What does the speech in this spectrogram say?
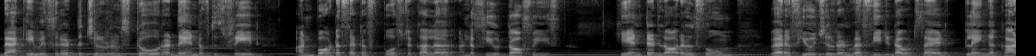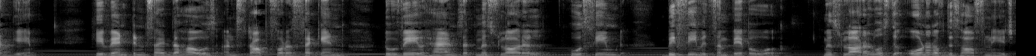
Becky visited the children's store at the end of the street and bought a set of poster color and a few toffees. He entered Laurel's home, where a few children were seated outside playing a card game. He went inside the house and stopped for a second to wave hands at Miss Laurel, who seemed busy with some paperwork. Miss Laurel was the owner of this orphanage.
